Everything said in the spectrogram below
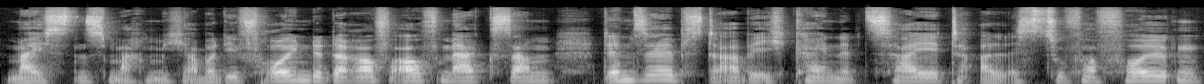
Meistens machen mich aber die freunde darauf aufmerksam denn selbst habe ich keine zeit alles zu verfolgen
